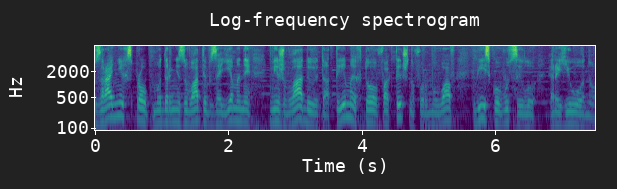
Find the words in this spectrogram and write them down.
з ранніх спроб модернізувати взаємини між владою та тими, хто фактично формував військову силу регіону.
